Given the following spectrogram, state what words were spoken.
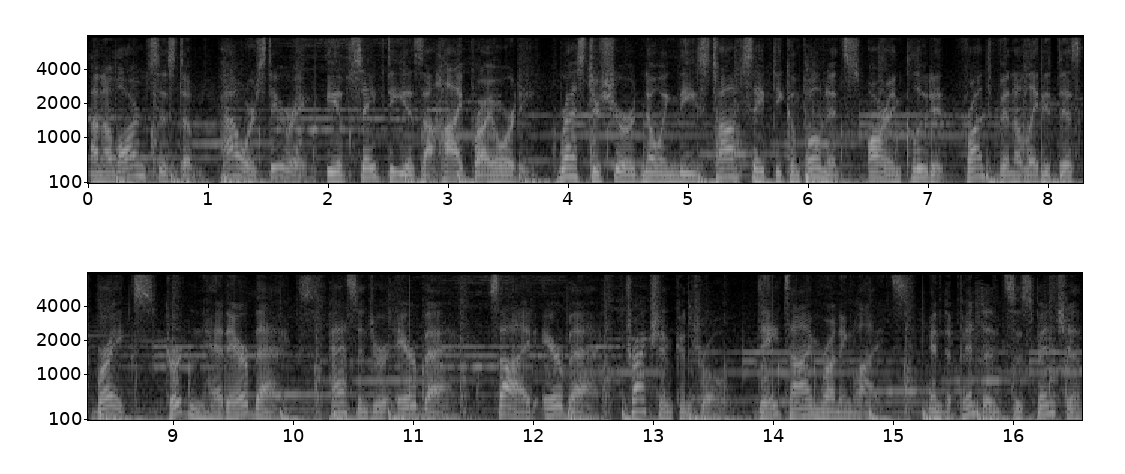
an alarm system, power steering. If safety is a high priority, rest assured knowing these top safety components are included. Front ventilated disc brakes, curtain head airbags, passenger airbag, side airbag, traction control, daytime running lights, independent suspension.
